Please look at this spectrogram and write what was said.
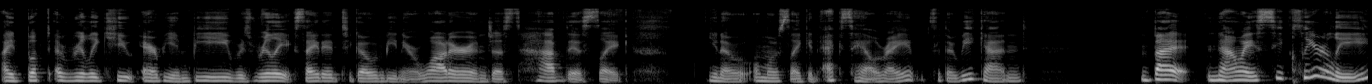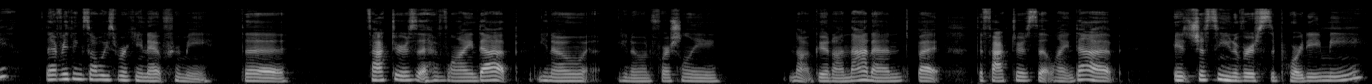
I booked a really cute Airbnb, was really excited to go and be near water and just have this like you know, almost like an exhale, right, for the weekend. But now I see clearly that everything's always working out for me. The factors that have lined up, you know, you know, unfortunately not good on that end. But the factors that lined up, it's just the universe supporting me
